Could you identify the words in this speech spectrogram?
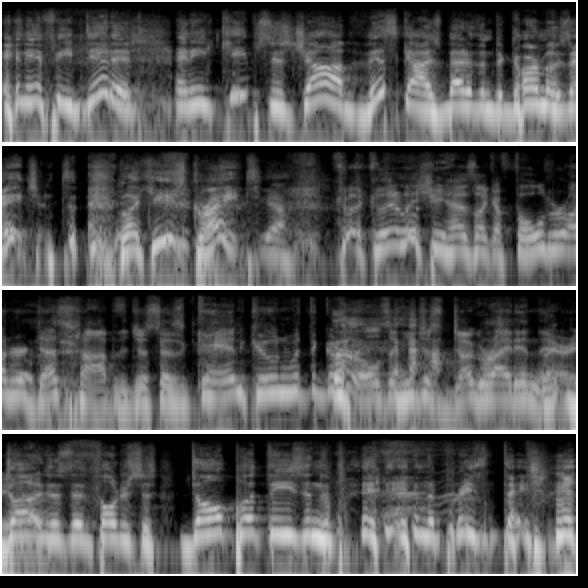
and if he did it and he keeps his job, this guy's better than DeGarmo's agent. like he's great. Yeah. Cl- Clearly, she has like a folder on her desktop that just says Cancun with the girls, and he just dug right in there. you Don't, the folder says, "Don't put these in the in the presentation."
